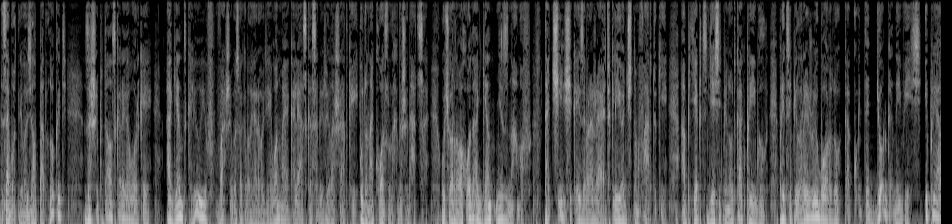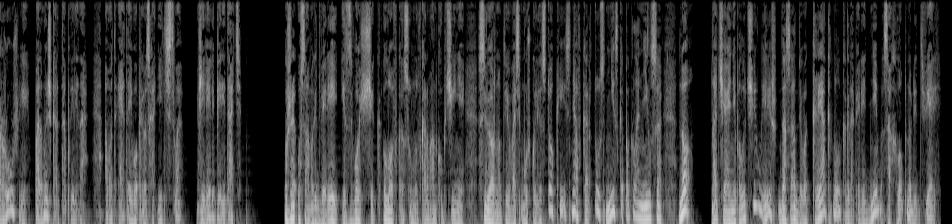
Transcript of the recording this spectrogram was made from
Заботливо взял под локоть, зашептал скороговоркой. «Агент Клюев, ваше высокоблагородие, вон моя коляска с рыжей лошадкой. Буду на козлах дожидаться. У черного хода агент Незнамов. Точильщика изображает в клеенчатом фартуке. Объект десять минут как прибыл. Прицепил рыжую бороду. Какой-то дерганный весь. И при оружии подмышка оттопырена. А вот это его превосходительство велели передать». Уже у самых дверей извозчик ловко сунул в карман купчине свернутый в восьмушку листок и, сняв картуз, низко поклонился, но на чай не получил и лишь досадливо крякнул, когда перед ним захлопнули дверь.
